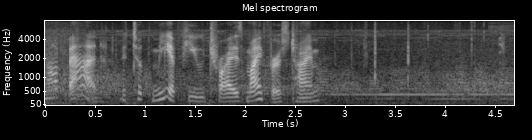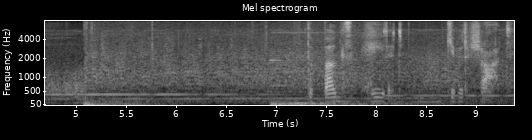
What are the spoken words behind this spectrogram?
Not bad. It took me a few tries my first time. The bugs hate it. Give it a shot.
